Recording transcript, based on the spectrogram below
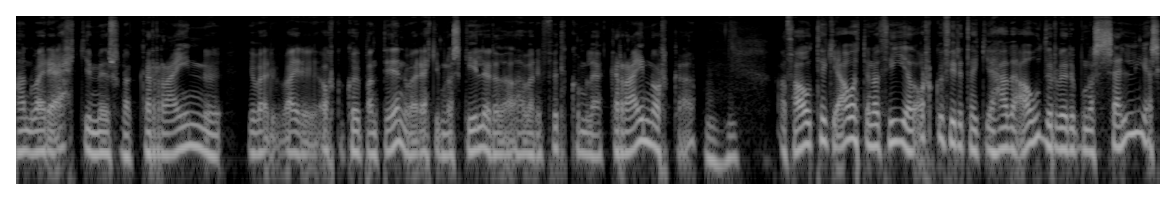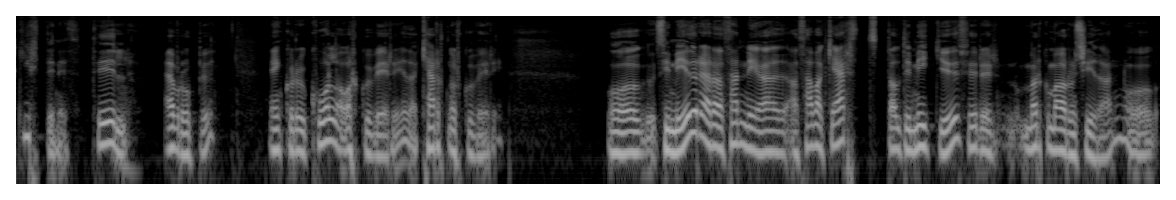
hann væri ekki með svona grænu, ég væri, væri orkukaupandi en væri ekki með skilir að það væri fullkomlega grænorka mm -hmm. að þá teki áhættin að því að orkufyrirtæki hafi áður verið búin að selja skýrtinnið til Evrópu, einhverju kólaorkuveri eða kjarnorkuveri og því miður er það þannig að, að það var gert daldi mikið fyrir mörgum árum síðan og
